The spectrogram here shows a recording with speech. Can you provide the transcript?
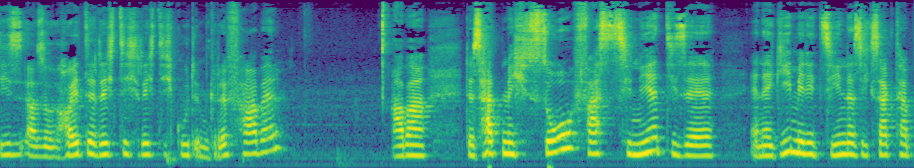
dies, also heute richtig, richtig gut im Griff habe. Aber das hat mich so fasziniert, diese Energiemedizin, dass ich gesagt habe,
